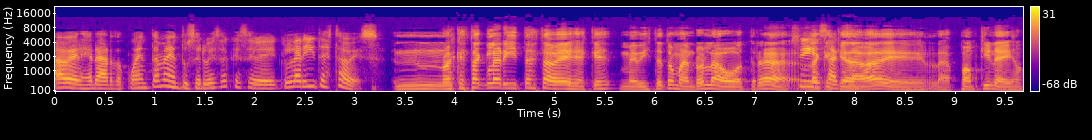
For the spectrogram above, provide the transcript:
A ver, Gerardo, cuéntame de tu cerveza que se ve clarita esta vez. No es que está clarita esta vez, es que me viste tomando la otra, Sí, la que quedaba de la Pumpkin Ale,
